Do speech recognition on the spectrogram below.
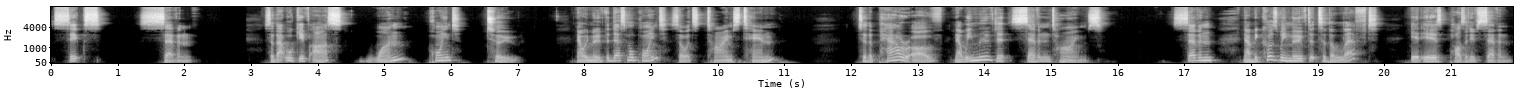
six, seven. So that will give us 1.2. Now we move the decimal point, so it's times 10 to the power of, now we moved it seven times. Seven. Now because we moved it to the left, it is positive seven.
